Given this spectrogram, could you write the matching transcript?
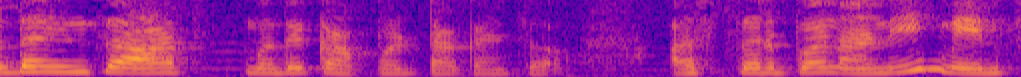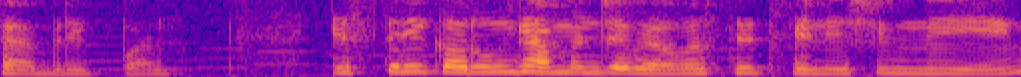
अर्धा इंच आतमध्ये कापड टाकायचं अस्तर पण आणि मेन फॅब्रिक पण. इस्त्री करून घ्या म्हणजे व्यवस्थित फिनिशिंगने येईल.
